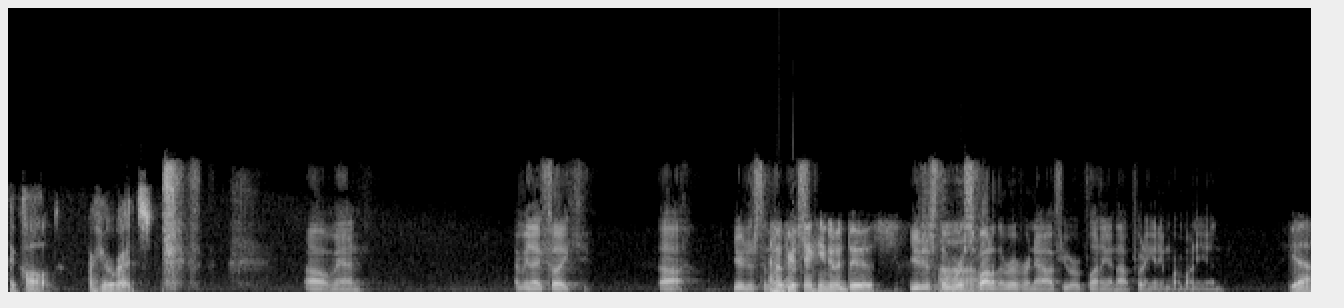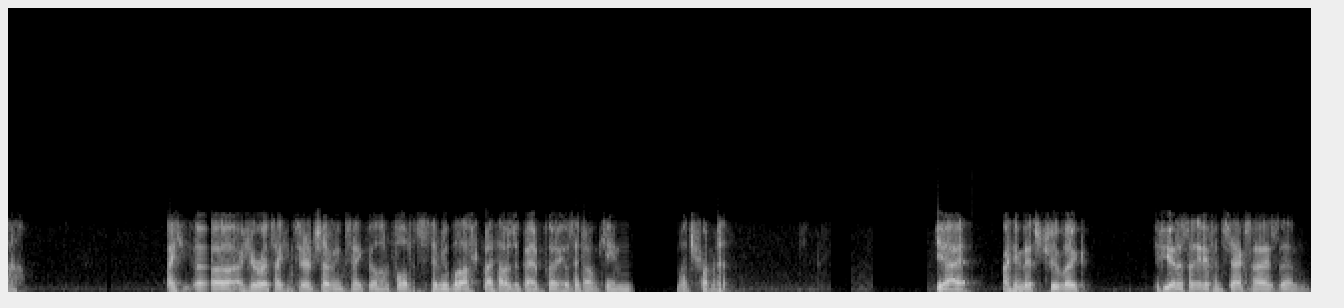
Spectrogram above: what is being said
I called our hero reds. oh man, I mean, I feel like uh, you're just. In I the hope you're worst, thinking to induce. You're just the worst uh, spot on the river now. If you were planning on not putting any more money in. Yeah. I uh, heroes. I considered shoving Tank Villain full to semi bluff, but I thought it was a bad play as I don't gain much from it. Yeah, I, I think that's true. Like, if you had a slightly different stack size, then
